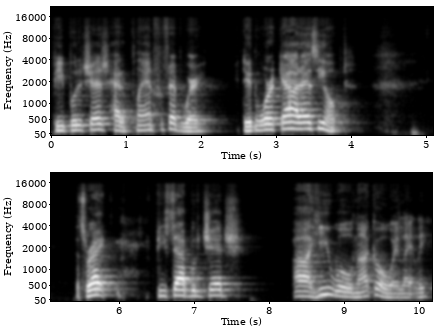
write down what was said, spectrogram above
Pete Buttigieg had a plan for February. It didn't work out as he hoped. That's right. Peace out, Buttigieg. Uh, he will not go away lightly.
